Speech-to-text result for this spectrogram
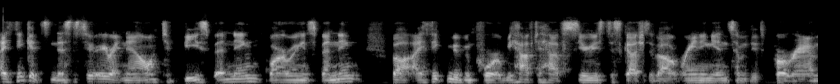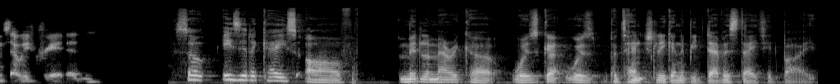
I think it's necessary right now to be spending, borrowing and spending, but I think moving forward we have to have serious discussions about reining in some of these programs that we've created. So, is it a case of Middle America was go- was potentially going to be devastated by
